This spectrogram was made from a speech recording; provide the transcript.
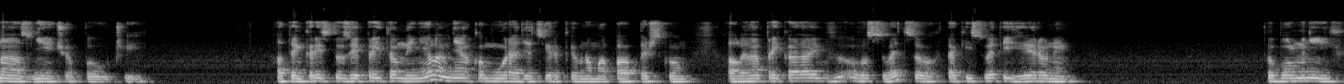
nás niečo poučí. A ten Kristus je prítomný nielen v nejakom úrade cirkevnom a pápežskom, ale napríklad aj vo svetcoch, taký svetý Hieronym. To bol mních,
